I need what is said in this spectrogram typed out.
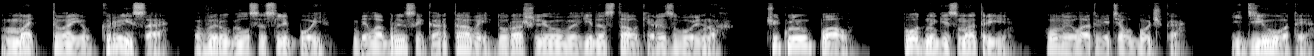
«Мать твою, крыса!» — выругался слепой, белобрысый, картавый, дурашливого вида сталкер из вольных. «Чуть не упал. «Под ноги смотри», — уныло ответил Бочка. «Идиоты»,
